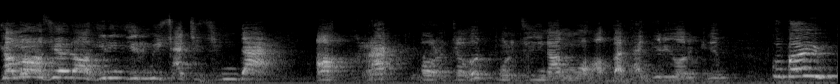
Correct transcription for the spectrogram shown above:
Cemaziyel Ahir'in 28'inde Akrep Burcu Hut Burcu'yla muhabbete giriyor kim? Bu büyük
